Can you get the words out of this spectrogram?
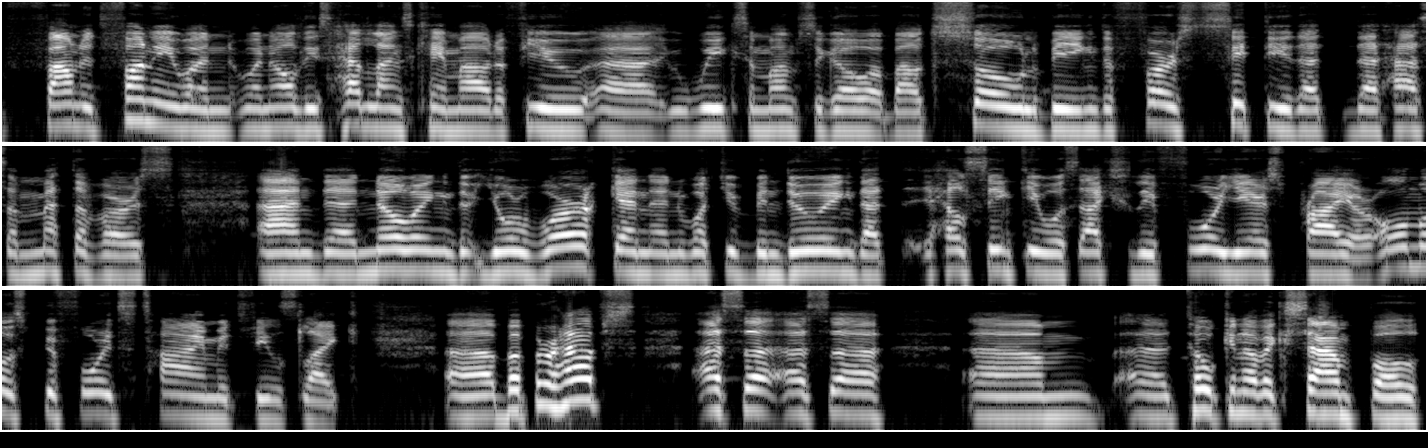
found it funny when when all these headlines came out a few uh, weeks and months ago about Seoul being the first city that that has a metaverse, and uh, knowing that your work and and what you've been doing, that Helsinki was actually four years prior, almost before its time. It feels like, uh, but perhaps as a as a um, token of example,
